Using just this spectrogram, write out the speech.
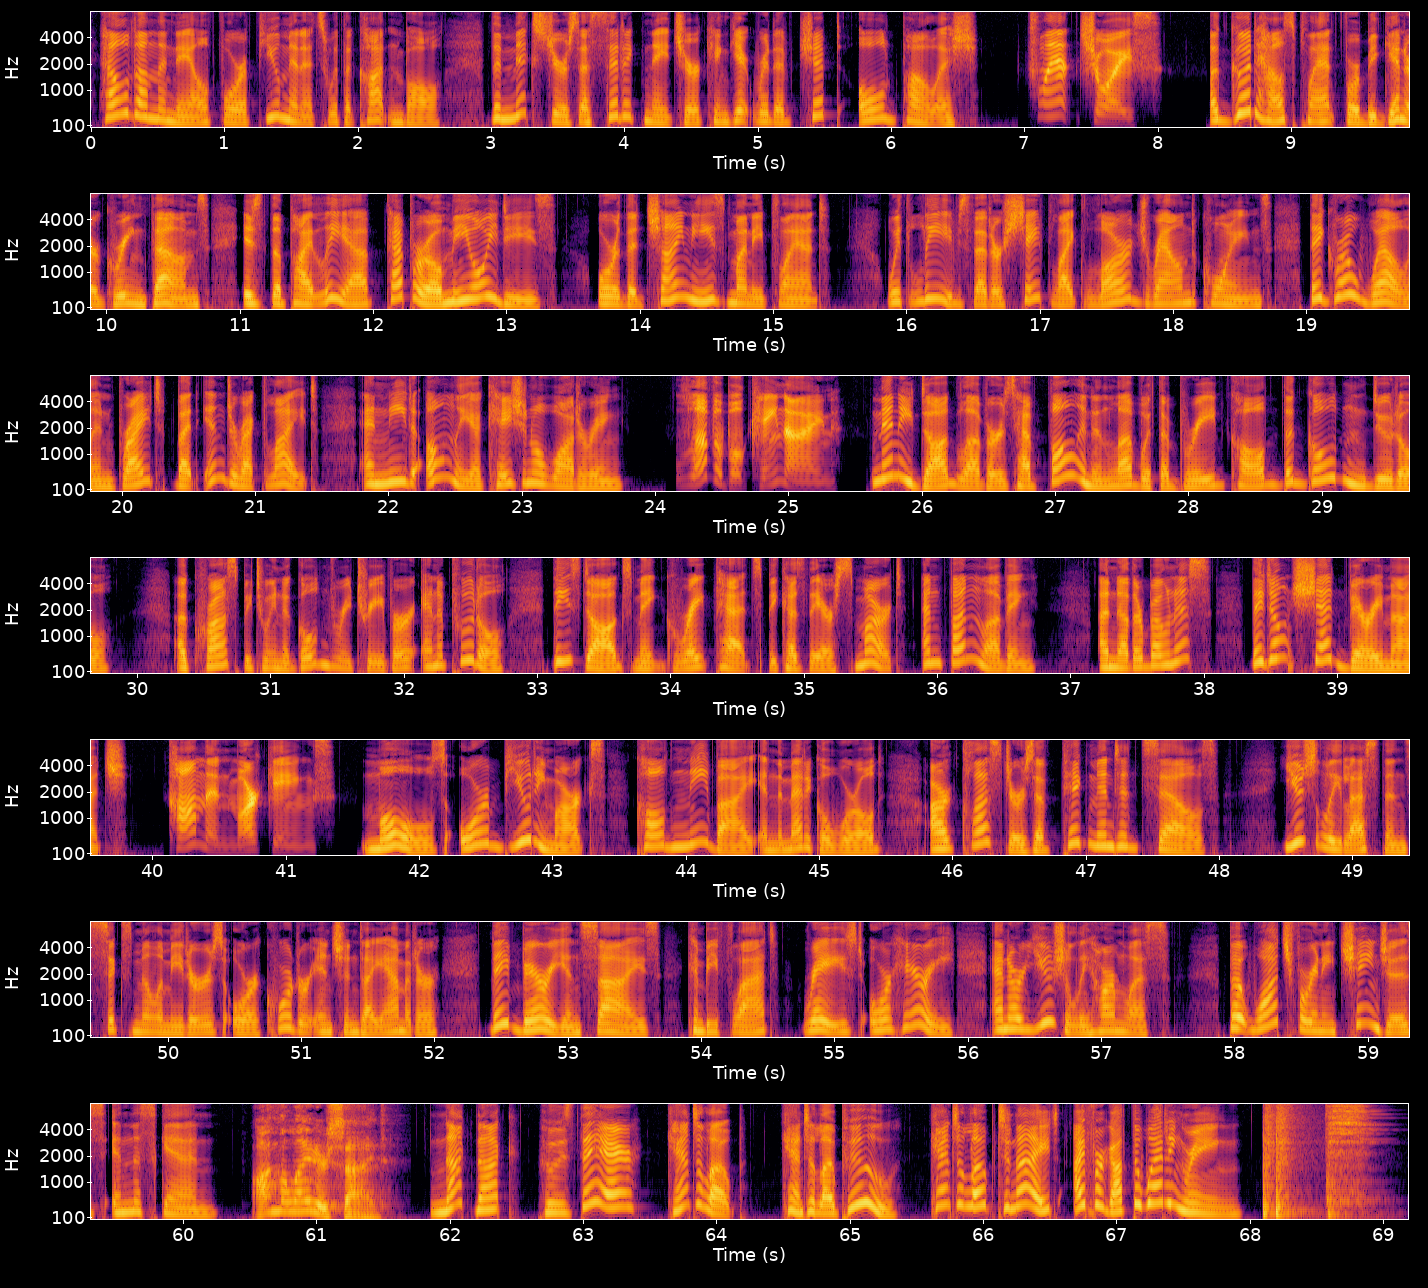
Held on the nail for a few minutes with a cotton ball, the mixture's acidic nature can get rid of chipped old polish. Plant choice. A good houseplant for beginner green thumbs is the Pilea peperomioides, or the Chinese money plant. With leaves that are shaped like large round coins, they grow well in bright but indirect light and need only occasional watering. Lovable canine. Many dog lovers have fallen in love with a breed called the Golden Doodle. A cross between a golden retriever and a poodle, these dogs make great pets because they are smart and fun loving. Another bonus? They don't shed very much. Common markings. Moles, or beauty marks, called nevi in the medical world, are clusters of pigmented cells. Usually less than 6 millimeters or a quarter inch in diameter, they vary in size, can be flat, raised, or hairy, and are usually harmless. But watch for any changes in the skin. On the lighter side. Knock knock. Who's there? Cantaloupe. Cantaloupe who? Cantaloupe tonight. I forgot the wedding ring.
